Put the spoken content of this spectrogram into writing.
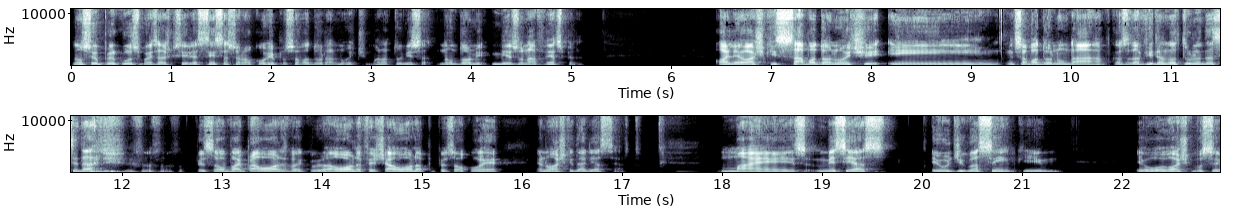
Não sei o percurso, mas acho que seria sensacional correr para o Salvador à noite. Maratonista não dorme mesmo na véspera. Olha, eu acho que sábado à noite em, em Salvador não dá, por causa da vida noturna da cidade. o pessoal vai para horas, vai para a hora, fechar a hora para o pessoal correr. Eu não acho que daria certo. Mas, Messias, eu digo assim, que eu, eu acho que você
